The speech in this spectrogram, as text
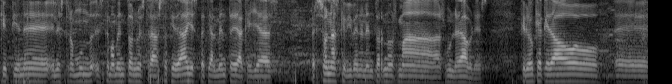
que tiene en este, mundo, en este momento nuestra sociedad y especialmente aquellas personas que viven en entornos más vulnerables. Creo que ha quedado eh,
